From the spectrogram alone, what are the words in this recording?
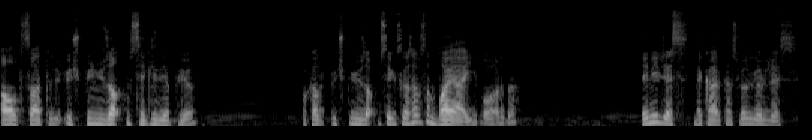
6 saatte de 3168 yapıyor. Bakalım 3168 kasarsam bayağı iyi bu arada. Deneyeceğiz. Ne kadar kasıyoruz göreceğiz.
